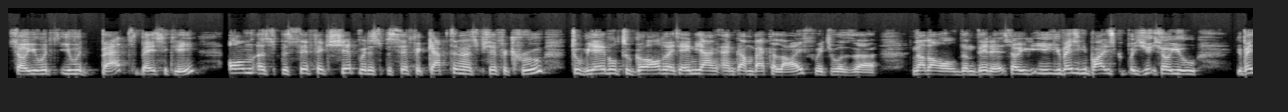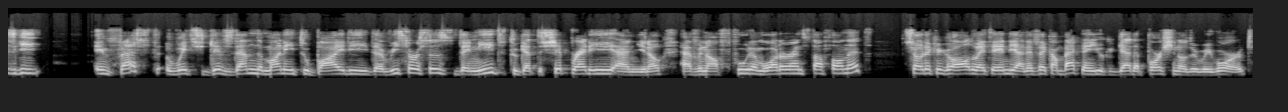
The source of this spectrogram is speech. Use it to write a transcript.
So you would you would bet basically on a specific ship with a specific captain and a specific crew to be able to go all the way to India and, and come back alive, which was uh, not all of them did it. So you, you basically buy these. So you you basically invest, which gives them the money to buy the, the resources they need to get the ship ready and, you know, have enough food and water and stuff on it. So they could go all the way to India. And if they come back, then you could get a portion of the reward.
